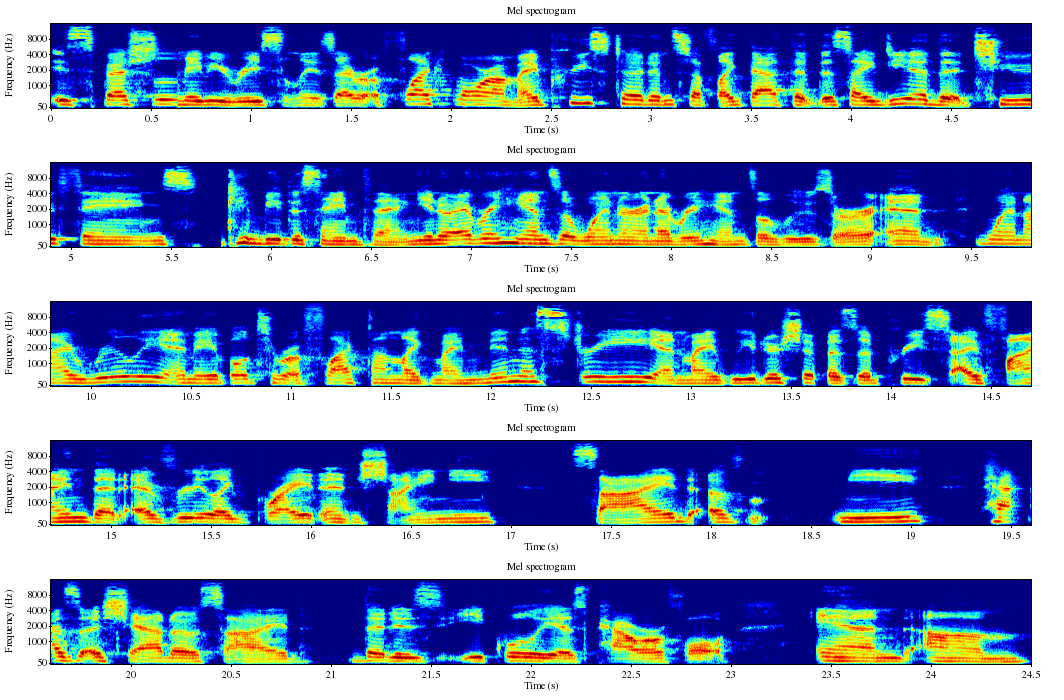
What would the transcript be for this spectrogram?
especially maybe recently, as I reflect more on my priesthood and stuff like that, that this idea that two things can be the same thing. You know, every hand's a winner and every hand's a loser. And when I really am able to reflect on like my ministry and my leadership as a priest, I find that every like bright and shiny side of me has a shadow side that is equally as powerful. And um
